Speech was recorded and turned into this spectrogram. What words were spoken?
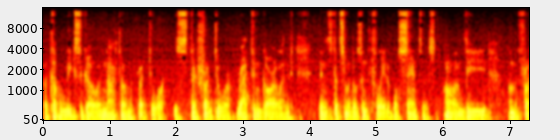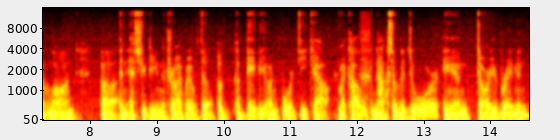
a couple weeks ago and knocked on the front door. It's their front door wrapped in garland, and it's got some of those inflatable Santas on the on the front lawn uh, an SUV in the driveway with a, a, a, baby on board decal. My colleague knocks on the door, and Daria Brayman,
